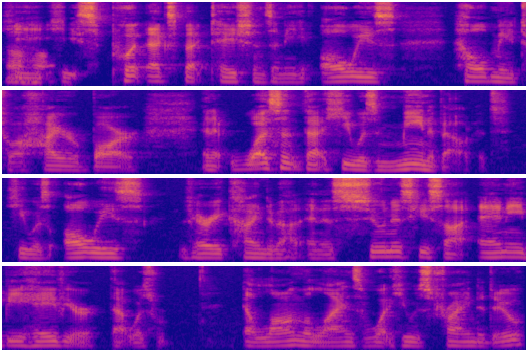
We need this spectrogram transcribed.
He, uh-huh. he's put expectations and he always held me to a higher bar. And it wasn't that he was mean about it. He was always very kind about it. And as soon as he saw any behavior that was along the lines of what he was trying to do,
